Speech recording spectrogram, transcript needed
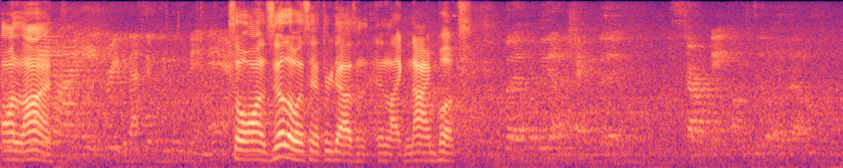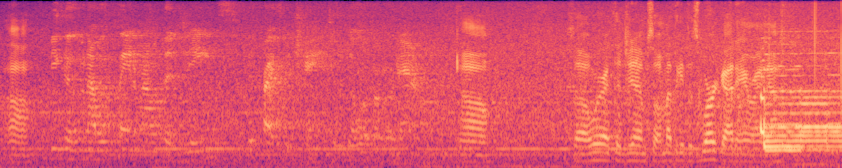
Online. 3983, but that's if we moved in. So on Zillow it said 3000 and like nine bucks. But, we gotta check the start date on Zillow though. Uh, Because when I was playing around with the dates, the price would change. It would go up or go down. uh, so we're at the gym, so I'm about to get this workout in right now.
